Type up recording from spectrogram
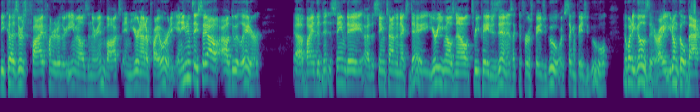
because there's 500 other emails in their inbox and you're not a priority. And even if they say, I'll, I'll do it later, uh, by the, the, same day, uh, the same time the next day, your email is now three pages in. It's like the first page of Google or the second page of Google. Nobody goes there, right? You don't go back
